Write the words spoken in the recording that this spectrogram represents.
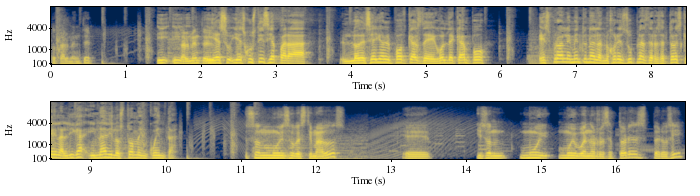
Totalmente. Y, Totalmente. Y, es, y es justicia para, lo decía yo en el podcast de Gol de Campo, es probablemente una de las mejores duplas de receptores que hay en la liga y nadie los toma en cuenta. Son muy subestimados eh, y son muy, muy buenos receptores, pero sí,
